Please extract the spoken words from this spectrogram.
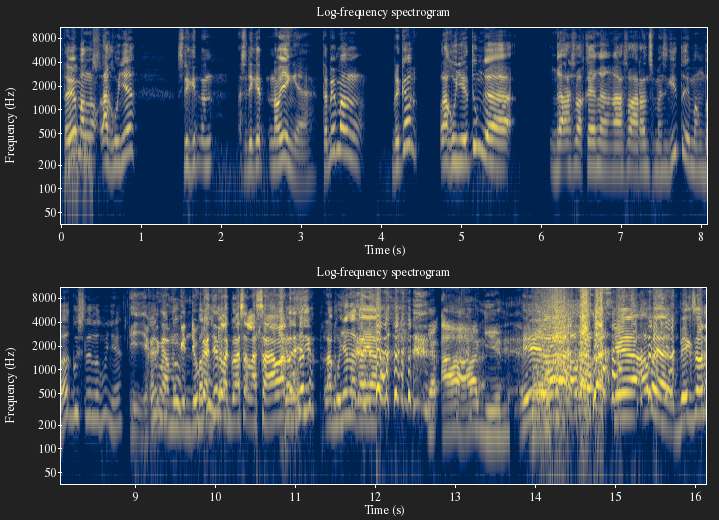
Tapi Iya, emang bagus. lagunya sedikit sedikit annoying ya. Tapi emang mereka lagunya itu nggak nggak asal kayak nggak nggak asal aransemen gitu. Emang bagus lah lagunya. Iya kan Emang nggak mungkin juga aja kan? lagu asal-asalan aja. lagunya nggak kayak yang angin. iya kayak apa ya backsound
